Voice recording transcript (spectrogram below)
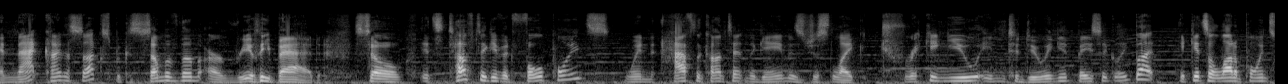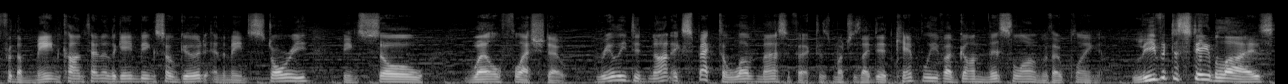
And that kind of sucks because some of them are really bad. So it's tough to give it full points when half the content in the game is just like tricking you into doing it basically. But it gets a lot of points for the main content of the game being so good and the main story being so well fleshed out. Really did not expect to love Mass Effect as much as I did. Can't believe I've gone this long without playing it. Leave it to stabilize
